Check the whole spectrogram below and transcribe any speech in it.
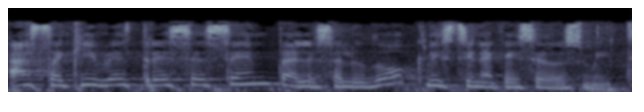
Hasta aquí B360, le saludó Cristina Caicedo Smith.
